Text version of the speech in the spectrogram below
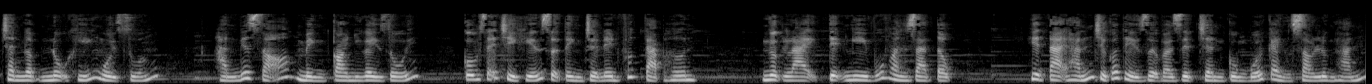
tràn ngập nộ khí ngồi xuống. Hắn biết rõ mình coi như gây rối cũng sẽ chỉ khiến sự tình trở nên phức tạp hơn. Ngược lại, tiện nghi Vũ Văn gia tộc. Hiện tại hắn chỉ có thể dựa vào Diệp Trần cùng bối cảnh sau lưng hắn.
